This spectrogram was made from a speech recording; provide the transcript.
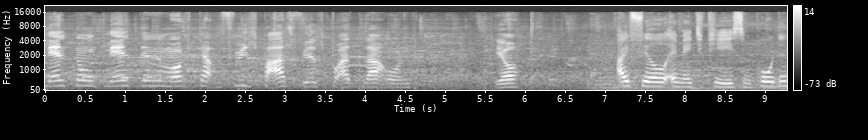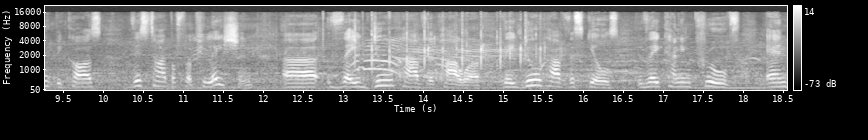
Klienten und macht viel Spaß für Sportler und ja. I feel MATP is important because this type of population uh, they do have the power, they do have the skills, they can improve and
